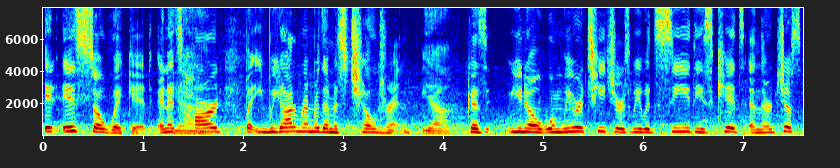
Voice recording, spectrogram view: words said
it is so wicked and it's Yeah. hard. But we got to remember them as children. yeah, Because you know when we were teachers, we would see these kids and they're just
